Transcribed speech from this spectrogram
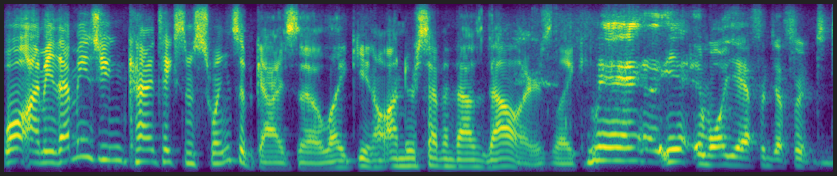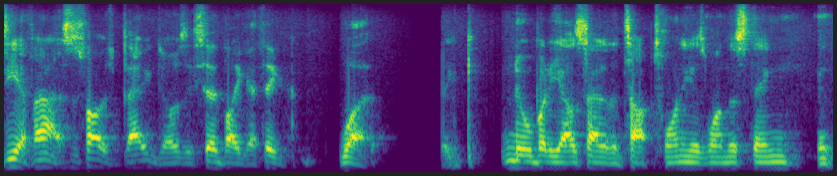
Well, I mean, that means you can kind of take some swings of guys though, like you know, under seven thousand dollars. Like, yeah, yeah. Well, yeah, for for DFS, as far as betting goes, they said like I think what, like nobody outside of the top twenty has won this thing in,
